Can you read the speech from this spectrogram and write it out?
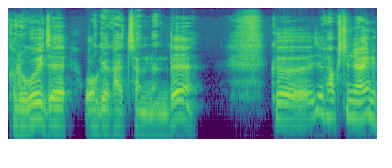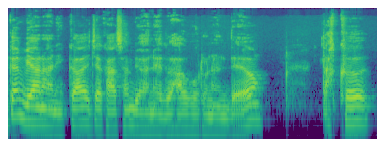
그리고 이제 옥에 갇혔는데 그 이제 박신양이니까 미안하니까 이제 가서 면회도 하고 그러는데요. 딱 그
